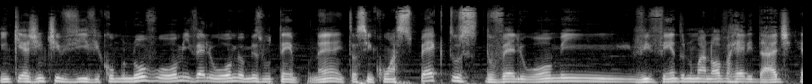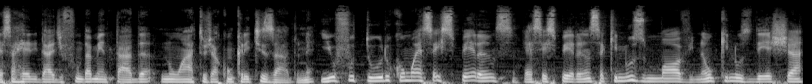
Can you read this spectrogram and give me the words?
em que a gente vive como novo homem e velho homem ao mesmo tempo, né? Então assim, com aspectos do velho homem vivendo numa nova realidade, essa realidade fundamentada num ato já concretizado, né? E o futuro como essa esperança, essa esperança que nos move, não que nos deixa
